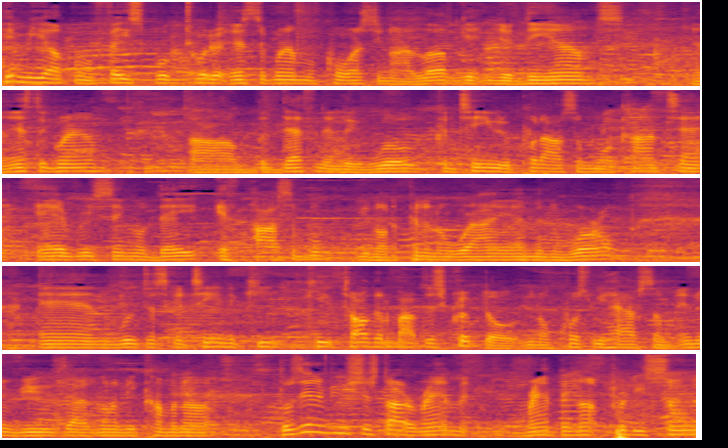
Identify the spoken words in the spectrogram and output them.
hit me up on Facebook, Twitter, Instagram, of course. You know, I love getting your DMs and Instagram. Um, but definitely, we'll continue to put out some more content every single day, if possible. You know, depending on where I am in the world and we'll just continue to keep keep talking about this crypto. You know, of course, we have some interviews that are going to be coming up. Those interviews should start ramping up pretty soon.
